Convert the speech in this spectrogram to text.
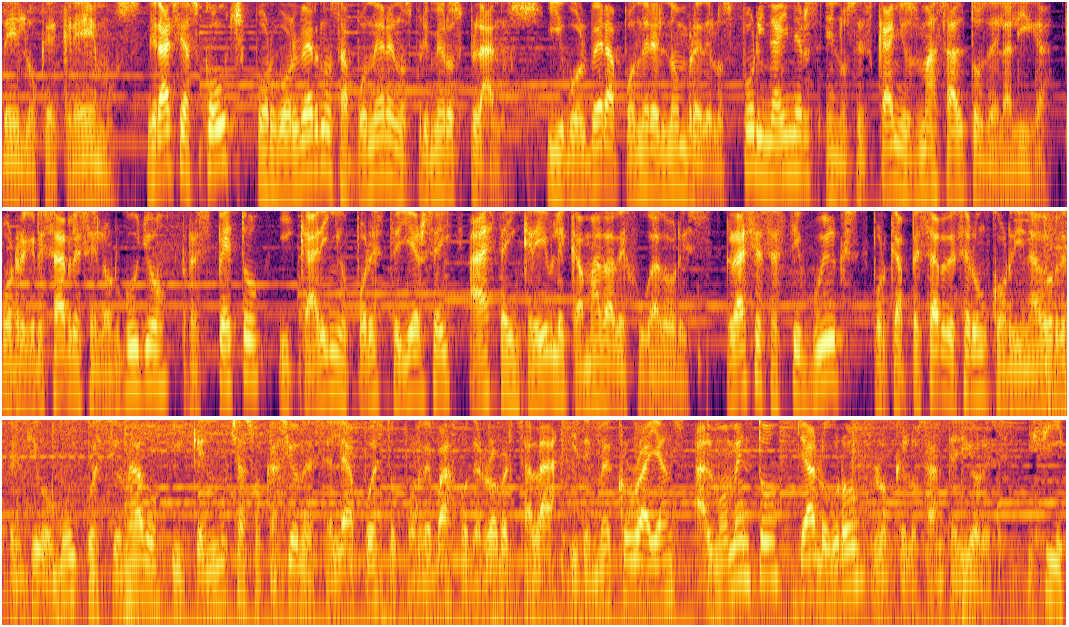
de lo que creemos. Gracias coach por volvernos a poner en los primeros planos y volver a poner el nombre de los 49ers en los escaños más altos de la liga, por regresarles el orgullo, respeto y cariño por este jersey a esta increíble camada de jugadores. Gracias a Steve Wilkes porque a pesar de ser un coordinador defensivo muy cuestionado y que en muchas ocasiones se le ha puesto por debajo de Robert Salah y de Michael Ryans, al momento ya logró lo que los anteriores. Y sí,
